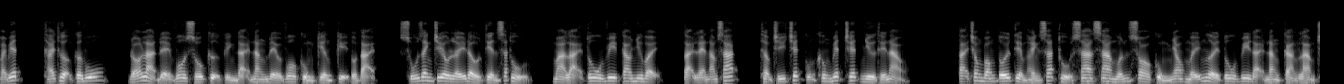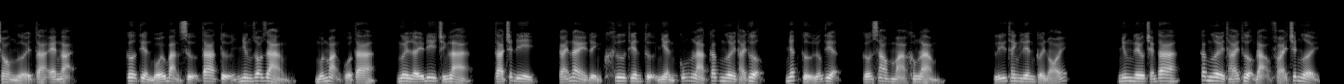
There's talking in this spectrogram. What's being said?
phải biết, thái thượng cơ vũ, đó là để vô số cự kình đại năng đều vô cùng kiên kỵ tồn tại, xú danh chiêu lấy đầu tiên sát thủ, mà lại tu vi cao như vậy, tại lén ám sát, thậm chí chết cũng không biết chết như thế nào. Tại trong bóng tối tiềm hành sát thủ xa xa muốn so cùng nhau mấy người tu vi đại năng càng làm cho người ta e ngại. Cơ tiền bối bản sự ta tự nhưng rõ ràng, muốn mạng của ta, ngươi lấy đi chính là, ta chết đi, cái này đỉnh khư thiên tự nhiên cũng là các ngươi thái thượng, nhất cử lương tiện, cớ sao mà không làm? Lý thanh liên cười nói, nhưng nếu chém ta, các ngươi thái thượng đạo phải chết người,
